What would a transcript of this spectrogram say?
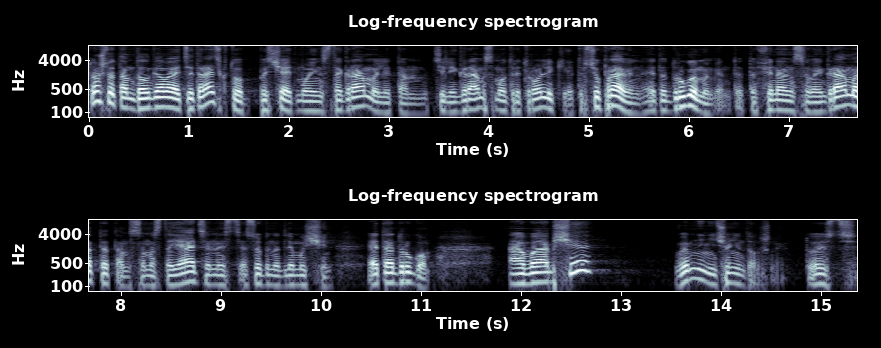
То, что там долговая тетрадь, кто посещает мой инстаграм или там телеграм, смотрит ролики, это все правильно. Это другой момент. Это финансовая грамота, там самостоятельность, особенно для мужчин. Это о другом. А вообще вы мне ничего не должны. То есть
